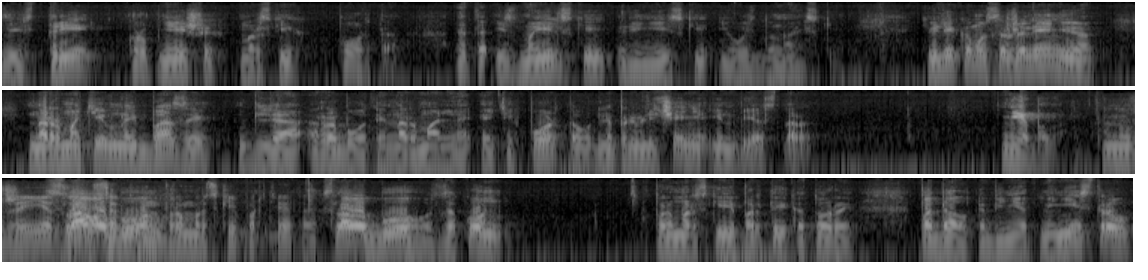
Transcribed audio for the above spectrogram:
Здесь три крупнейших морских порта. Это Измаильский, Ренийский и Усть-Дунайский. К великому сожалению, нормативной базы для работы нормальной этих портов, для привлечения инвестора не было. Ну вже є Слава закон Богу. про морські порти, так. Слава Богу, закон про морские порты, который подал Кабинет министров,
